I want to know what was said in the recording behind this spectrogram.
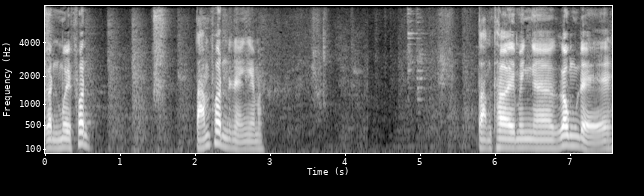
gần 10 phân. 8 phân này, này anh em ạ. Tạm thời mình ờ, gông để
